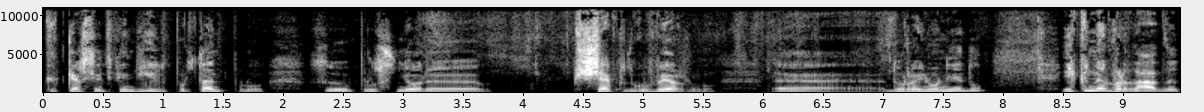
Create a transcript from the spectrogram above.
que quer ser defendido, portanto, pelo, pelo senhor uh, chefe de governo uh, do Reino Unido, e que, na verdade,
